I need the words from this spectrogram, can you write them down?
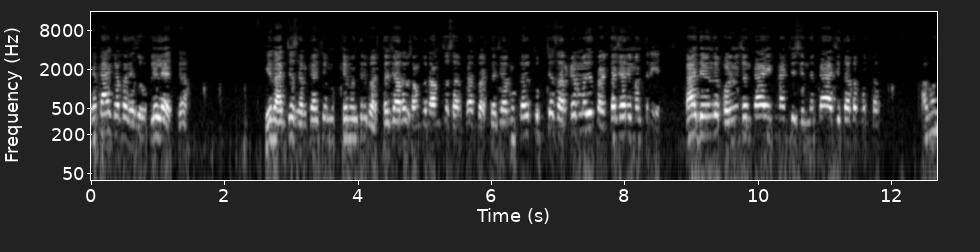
त्या काय करतात? या झोपलेल्या आहेत का? हे राज्य सरकारचे मुख्यमंत्री भ्रष्टाचारावर सांगतात आमचं सरकार भ्रष्टाचार मुक्त आहे. तुमच्या सरकारमध्येच भ्रष्टाचारी मंत्री आहे. काय देवेंद्र फडणवीस काय एकनाथजी शिंदे काय अजितदादा बोलतात? आपण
